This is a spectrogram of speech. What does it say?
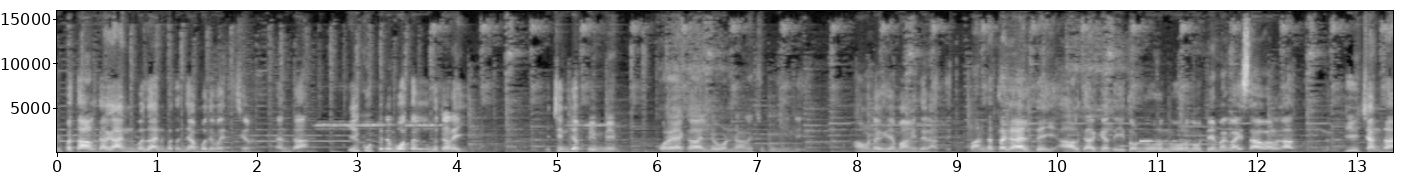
ഇപ്പത്തെ ആൾക്കാർക്ക് അൻപത് അൻപത്തഞ്ചാകുമ്പോൾ മരിച്ചാണ്. എന്താ? ഈ കുട്ടനും പോത്തൊക്കെ തിന്നിട്ടാണേ. ഈ ചിന്തപ്പി ഇമ്മയും കുറെ കൊണ്ടാണ് വെച്ച് പുതിയുണ്ട് അതുകൊണ്ടാണ് ഞാൻ വാങ്ങി തരാത്തത് പണ്ടത്തെ കാലത്തെ ആൾക്കാർക്ക് ഈ തൊണ്ണൂറും നൂറും നൂറ്റി അമ്പത് വയസ്സാവുക ജീവിച്ചാ എന്താ?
